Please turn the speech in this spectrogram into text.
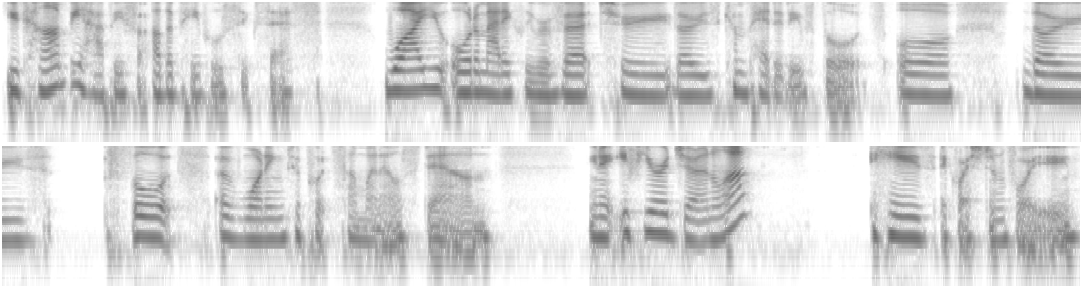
you can't be happy for other people's success, why you automatically revert to those competitive thoughts or those thoughts of wanting to put someone else down. You know, if you're a journaler, here's a question for you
